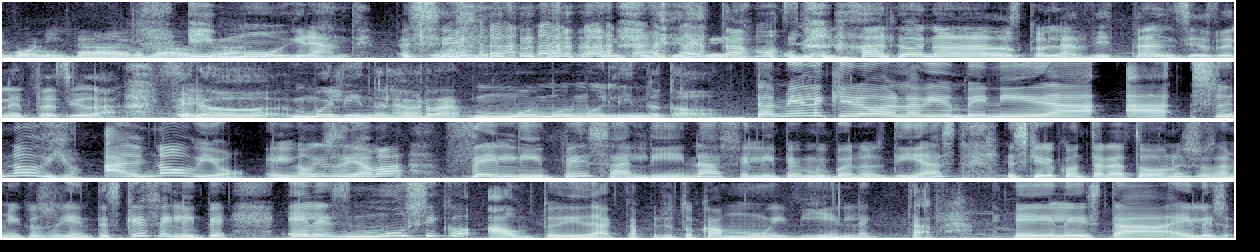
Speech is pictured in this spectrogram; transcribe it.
bonita, la verdad. o Y sea, muy grande. Sí. sí, sí, sí, sí. Estamos anonadados con las distancias en esta ciudad. Pero muy lindo, la verdad. Muy, muy, muy lindo todo. También le quiero dar la bienvenida a su novio, al novio. El novio se llama Felipe Salinas. Felipe, muy buenos días. Les quiero contar a todos nuestros amigos oyentes que Felipe, él es músico autodidacta, pero toca muy bien la guitarra. Él está está, él es,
